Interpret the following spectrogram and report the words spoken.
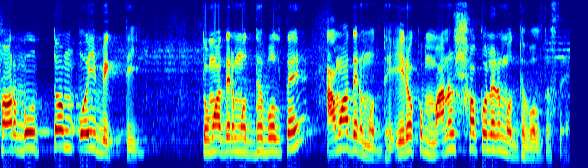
সর্বোত্তম ওই ব্যক্তি তোমাদের মধ্যে বলতে আমাদের মধ্যে, এরকম মানুষ সকলের মধ্যে বলতেছে।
